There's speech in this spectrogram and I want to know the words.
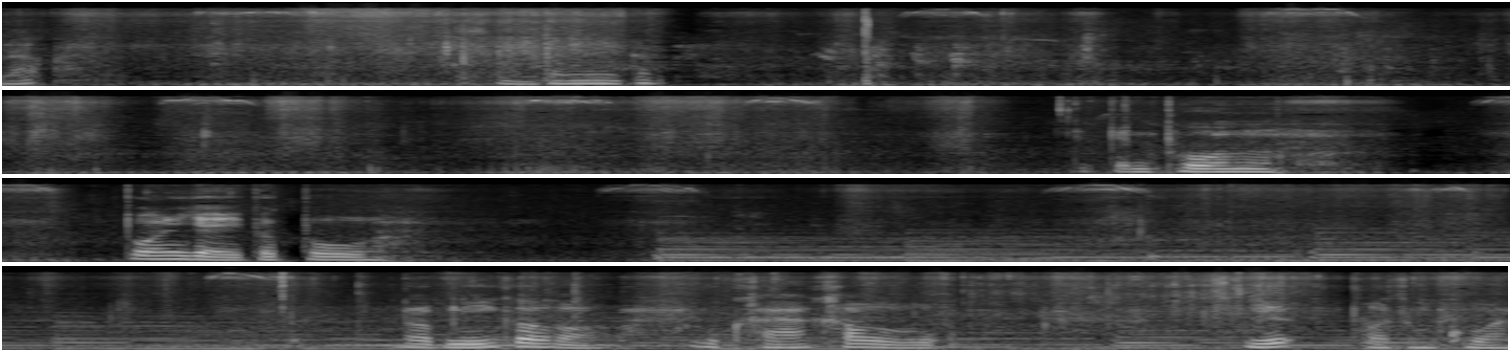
แล้วส่วนตรงนี้ครับ จะ เป็นพวงพวงใหญ่โตๆรอบนี้ก็ลูกค้าเข้าเยอะพอสมควร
